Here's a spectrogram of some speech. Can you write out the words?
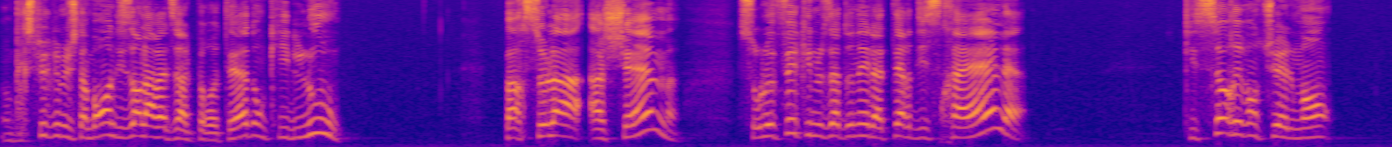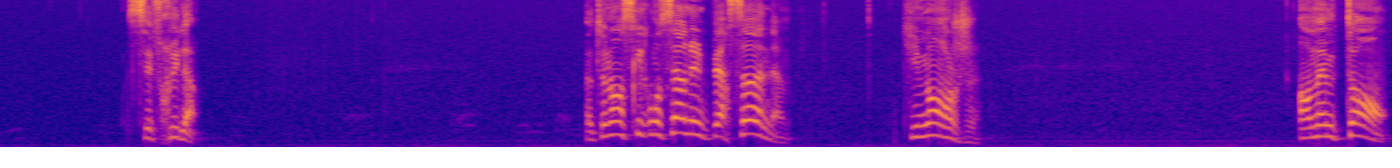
Donc explique le Mishnah en disant la Alperotea, donc il loue par cela Hachem sur le fait qu'il nous a donné la terre d'Israël qui sort éventuellement ces fruits-là. Maintenant, en ce qui concerne une personne qui mange en même temps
